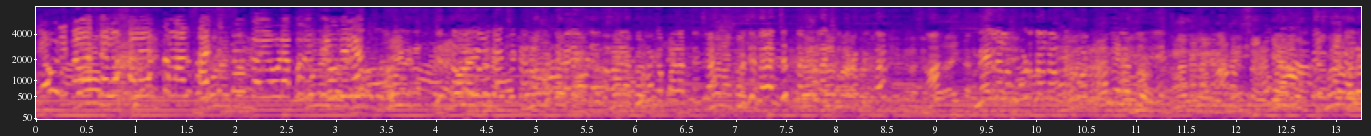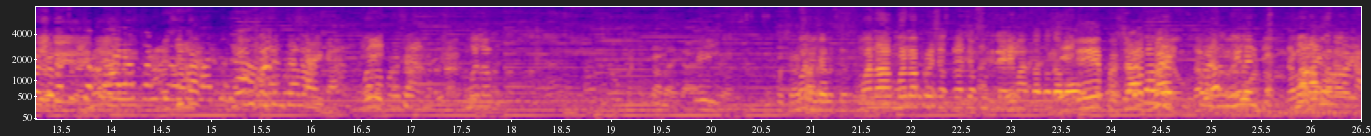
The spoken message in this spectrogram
एवढी गावातल्या लोकांना एकटं माणूस ऐकत नव्हतं एवढ्या परत येऊ दिले मला मला प्रशासनाच्या कुठल्याही माणसाचा दबाव. विनंती मला.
